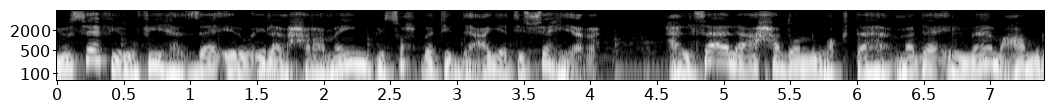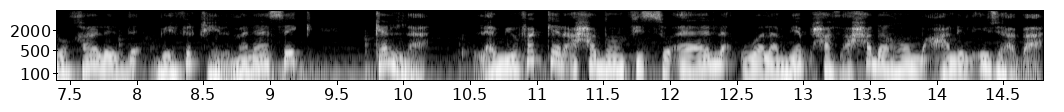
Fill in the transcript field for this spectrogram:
يسافر فيها الزائر إلى الحرمين بصحبة الداعية الشهير. هل سأل أحد وقتها مدى إلمام عمرو خالد بفقه المناسك؟ كلا لم يفكر أحد في السؤال ولم يبحث أحدهم عن الإجابة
